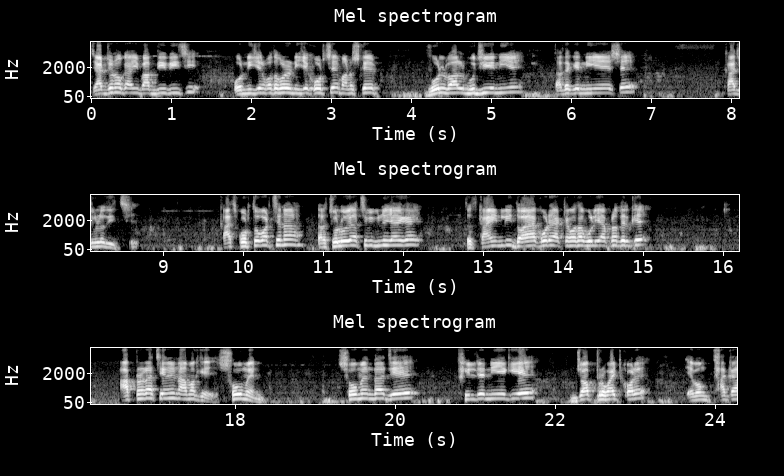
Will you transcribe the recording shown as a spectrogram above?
যার জন্য ওকে আমি বাদ দিয়ে দিয়েছি। ও নিজের মতো করে নিজে করছে, মানুষকে ভুলভাল বুঝিয়ে নিয়ে তাদেরকে নিয়ে এসে কাজগুলো দিচ্ছে। কাজ করতেও পারছে না, তারা চলেও যাচ্ছে বিভিন্ন জায়গায়। তো কাইন্ডলি দয়া করে একটা কথা বলি আপনাদেরকে। আপনারা চেনেন আমাকে সৌমেন সৌমেন দা যে ফিল্ডে নিয়ে গিয়ে জব প্রোভাইড করে এবং থাকা,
